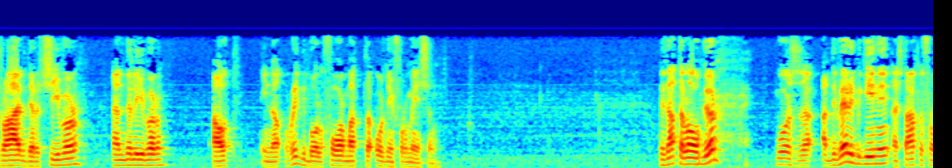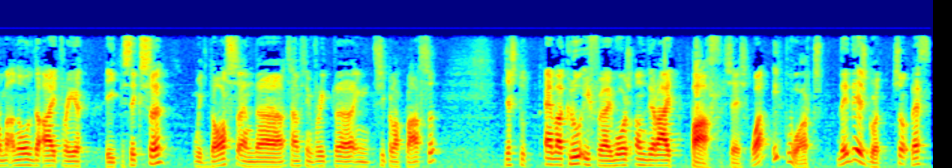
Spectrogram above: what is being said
drive the receiver, and deliver out in a readable format all the information. The data logger was uh, at the very beginning, I started from an old i386 uh, with DOS and uh, something written uh, in C++, just to have a clue if I was on the right path. It says, well, it works. The idea is good, so let's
